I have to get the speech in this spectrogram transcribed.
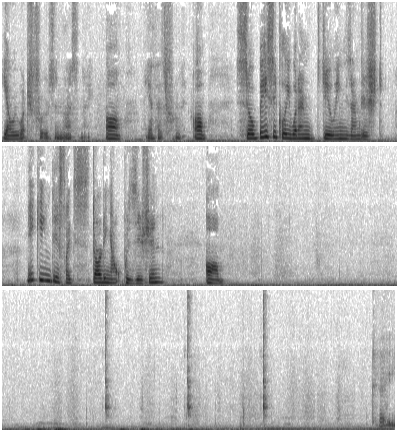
yeah, we watched Frozen last night. Um, yeah, that's from it. Um, so basically, what I'm doing is I'm just making this like starting out position. Um. Okay.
